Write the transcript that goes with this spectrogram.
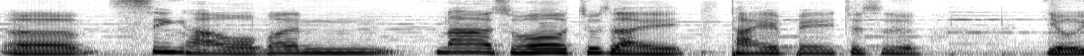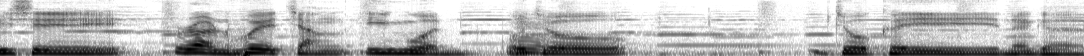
呃，幸好我们那时候住在台北，就是有一些人会讲英文，嗯、我就就可以那个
